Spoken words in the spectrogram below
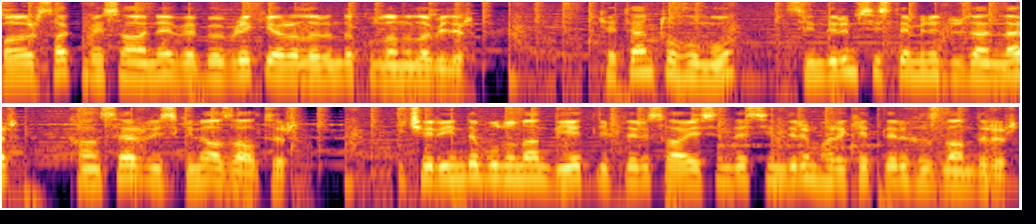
bağırsak mesane ve böbrek yaralarında kullanılabilir. Keten tohumu sindirim sistemini düzenler, kanser riskini azaltır. İçeriğinde bulunan diyet lifleri sayesinde sindirim hareketleri hızlandırır.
